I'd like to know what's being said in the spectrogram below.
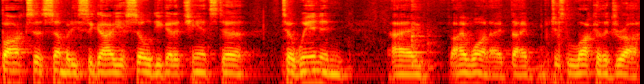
box of somebody's cigar you sold, you got a chance to to win, and I I won. I, I just luck of the draw,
